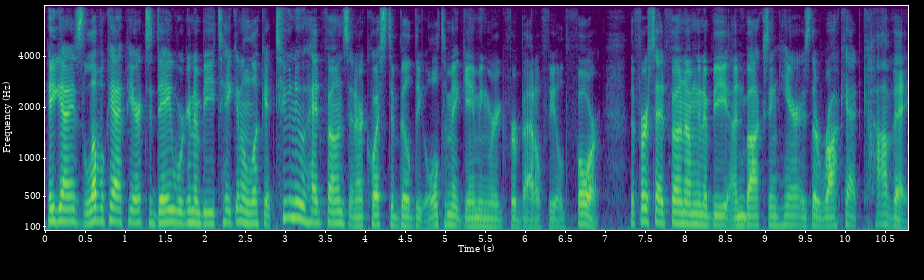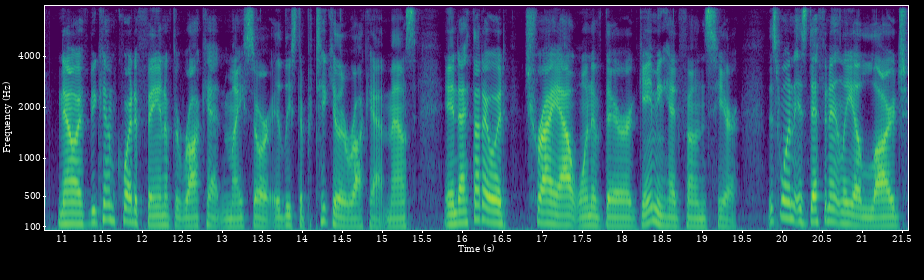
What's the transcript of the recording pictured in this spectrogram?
Hey guys, Level Cap here. Today we're going to be taking a look at two new headphones in our quest to build the ultimate gaming rig for Battlefield 4. The first headphone I'm going to be unboxing here is the Roccat Kave. Now I've become quite a fan of the Roccat mice, or at least a particular Roccat mouse, and I thought I would try out one of their gaming headphones here. This one is definitely a large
